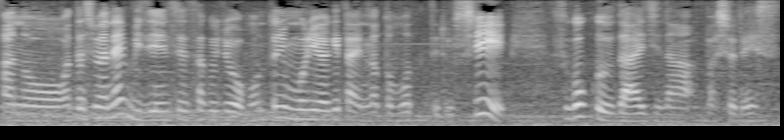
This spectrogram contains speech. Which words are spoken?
あの、私はね、美人製作所を本当に盛り上げたいなと思ってるし、すごく大事な場所です。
